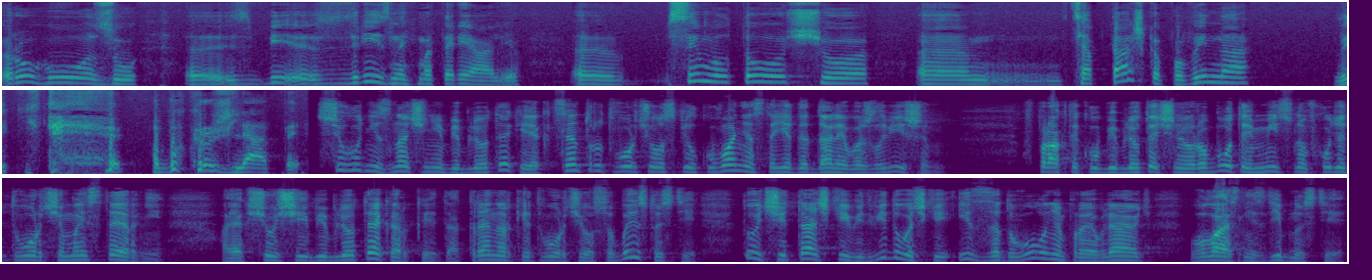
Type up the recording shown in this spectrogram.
рогозу, з різних матеріалів. Символ того, що е, ця пташка повинна летіти або кружляти. Сьогодні значення бібліотеки як центру творчого спілкування стає дедалі важливішим. В практику бібліотечної роботи міцно входять творчі майстерні, а якщо ще й бібліотекарки та тренерки творчої особистості, то читачки і відвідувачки із задоволенням проявляють власні здібності.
